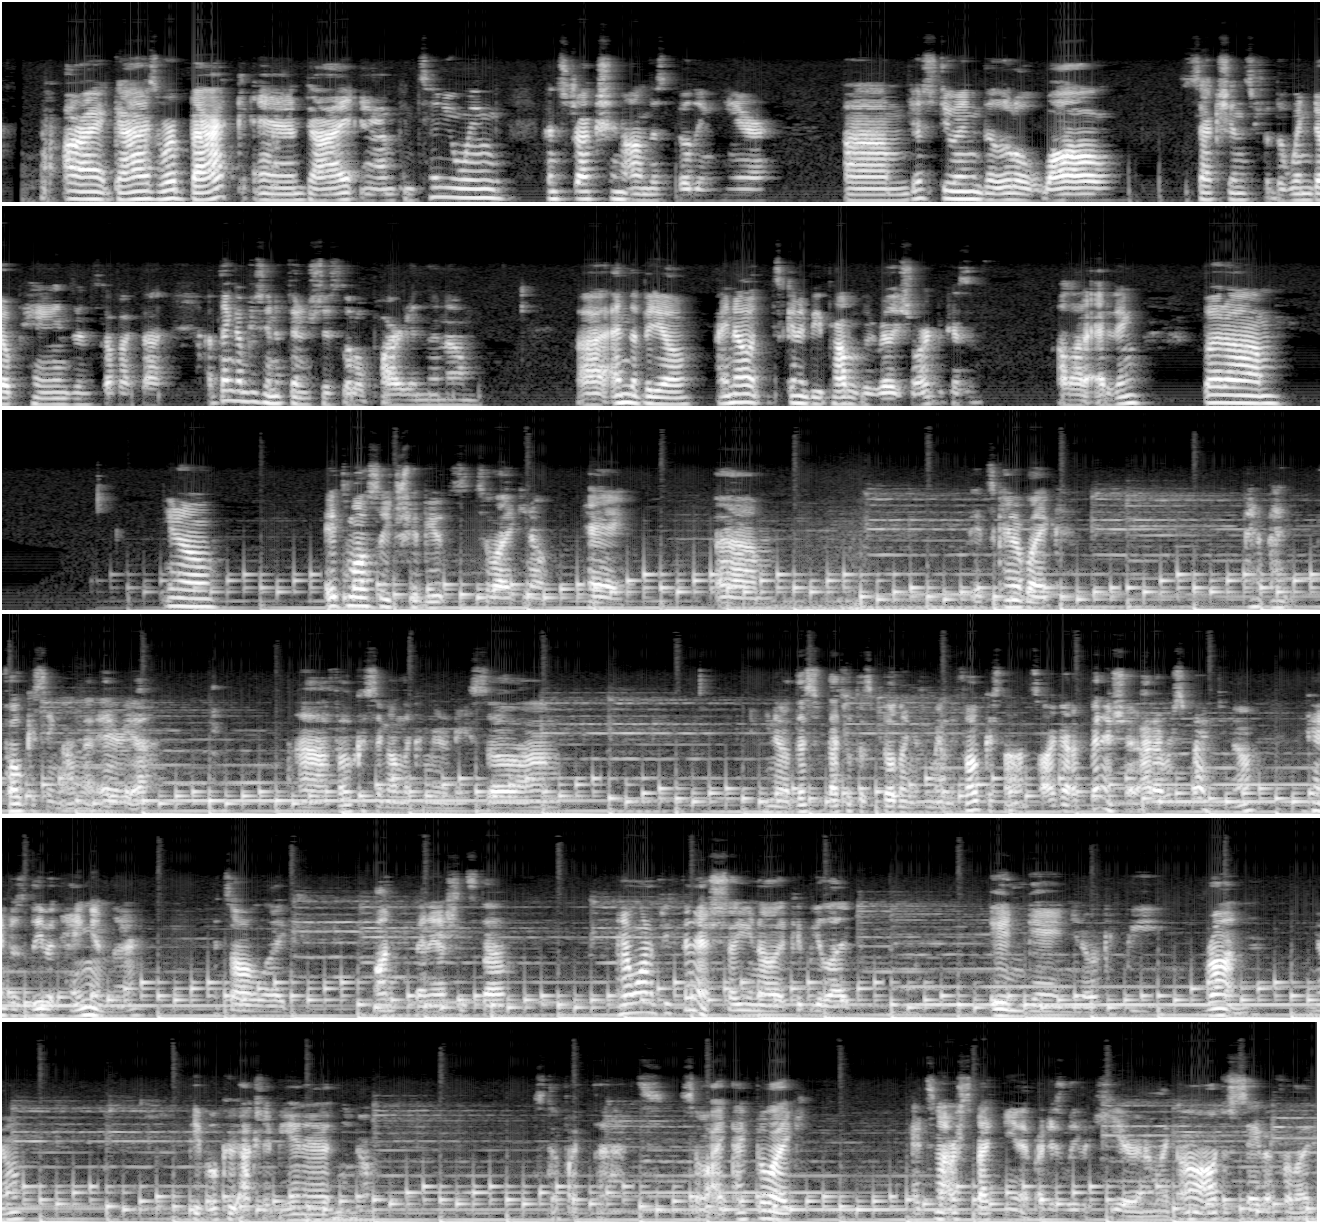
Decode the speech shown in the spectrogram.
All right, guys, we're back, and I am continuing construction on this building here. Um, just doing the little wall sections for the window panes and stuff like that. I think I'm just gonna finish this little part and then um, uh, end the video. I know it's gonna be probably really short because of a lot of editing, but um you know, it's mostly tributes to like, you know, hey, um, it's kind of like focusing on that area, uh, focusing on the community. So, um, you know, this that's what this building is mainly focused on. So I gotta finish it out of respect, you know. You can't just leave it hanging there. It's all like unfinished and stuff. And I want it to be finished, so you know, it could be like in game, you know, it could be run, you know people could actually be in it, you know, stuff like that. So I, I feel like it's not respecting it if I just leave it here and I'm like, oh, I'll just save it for like,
